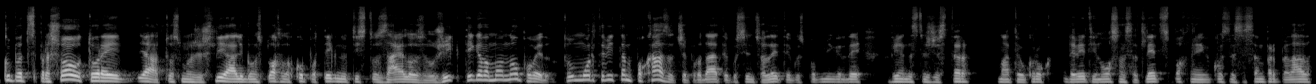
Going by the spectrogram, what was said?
kupec sprašval, torej, ja, to smo že šli, ali bom sploh lahko potegnil tisto zajlo za užik, tega vam on ne povedal. To morate vi tam pokazati, če prodajate kosilnico. Lete, gospod Migrde, vem, da ste že star, imate okrog 89 let, sploh ne vem, kako ste se sem prepeljali.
